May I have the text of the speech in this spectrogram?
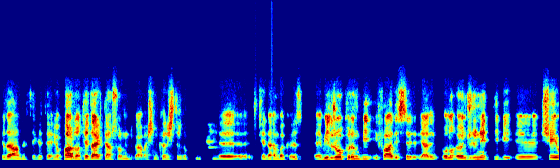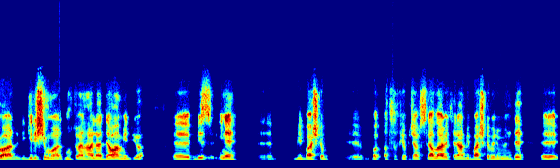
ya da Under Secretary. Yok pardon tedarikten sorumluydu galiba. Şimdi karıştırdım. Ee, şeyden bakarız. Ee, Will Roper'ın bir ifadesi yani onun öncülüğünü ettiği bir e, şey vardı. Bir girişim vardı. Muhtemelen hala devam ediyor. Ee, biz yine e, bir başka e, atıf yapacağım. Silahlar ve Terör bir başka bölümünde e,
